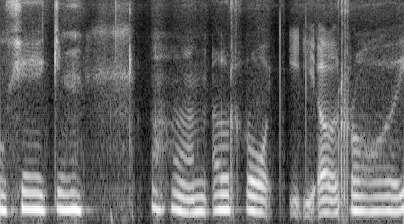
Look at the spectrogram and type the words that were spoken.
อเคกินอาหารอร่อยอร่อย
